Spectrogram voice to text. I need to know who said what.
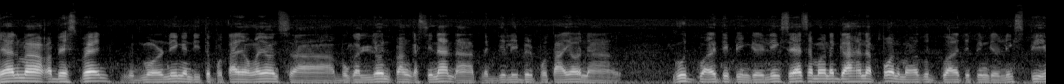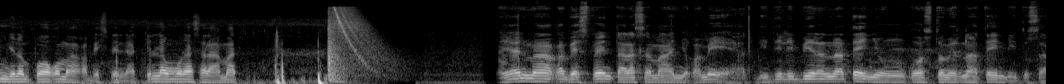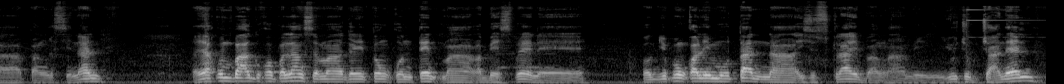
Speaker 1: Ayan mga ka-best friend, good morning. Andito po tayo ngayon sa Bugalyon, Pangasinan at nag-deliver po tayo ng good quality fingerlings. Ayan sa mga naghahanap po ng mga good quality fingerlings, PM nyo lang po ako mga ka-best friend. At yun lang muna, salamat. Ayan mga ka-best friend, tara samahan nyo kami at dideliveran natin yung customer natin dito sa Pangasinan. Kaya kung bago ka pa lang sa mga ganitong content mga ka-best friend, eh, huwag nyo pong kalimutan na isubscribe ang aming YouTube channel.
